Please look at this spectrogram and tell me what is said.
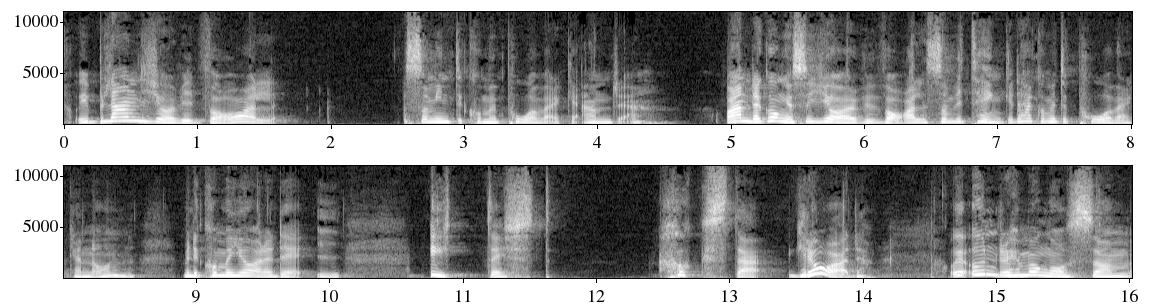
Och ibland gör vi val som inte kommer påverka andra. Och andra gånger så gör vi val som vi tänker det här kommer inte påverka någon. Men det kommer göra det i ytterst högsta grad. Och jag undrar hur många av oss som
